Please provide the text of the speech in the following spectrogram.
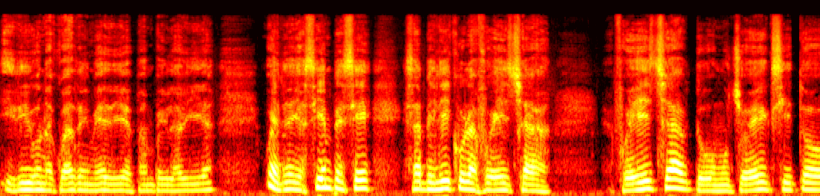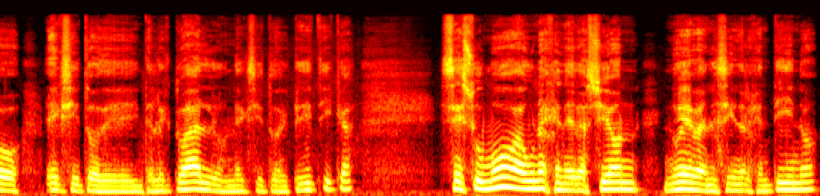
y vivo una cuadra y media de Pampa y la Vía. Bueno, y así empecé. Esa película fue hecha, fue hecha, tuvo mucho éxito, éxito de intelectual, un éxito de crítica. Se sumó a una generación nueva en el cine argentino,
